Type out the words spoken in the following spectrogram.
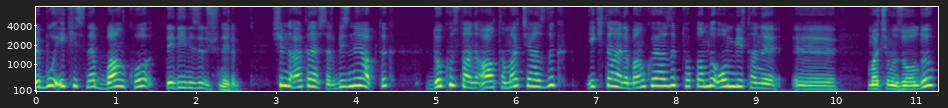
Ve bu ikisine banko dediğinizi düşünelim. Şimdi arkadaşlar biz ne yaptık? 9 tane alta maç yazdık. 2 tane de banko yazdık. Toplamda 11 tane e, maçımız oldu.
